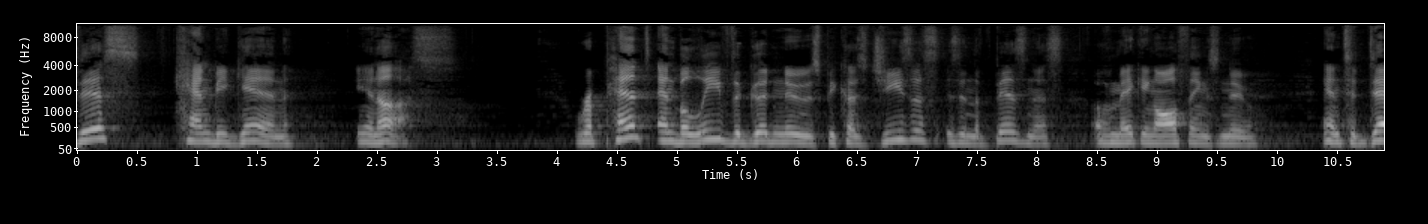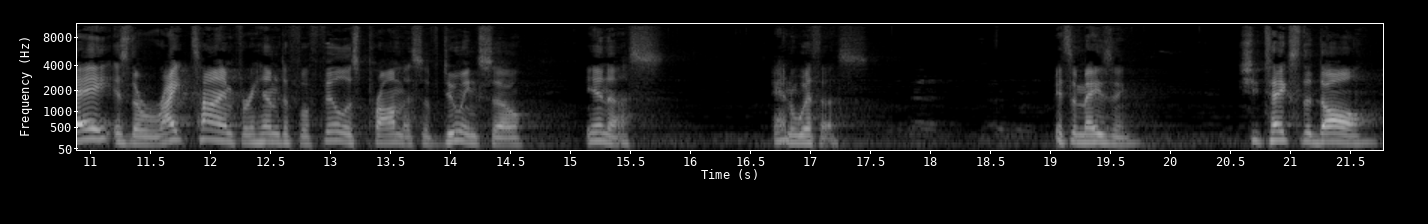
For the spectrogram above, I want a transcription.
this can begin in us. Repent and believe the good news because Jesus is in the business of making all things new. And today is the right time for him to fulfill his promise of doing so in us and with us. It's amazing. She takes the doll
